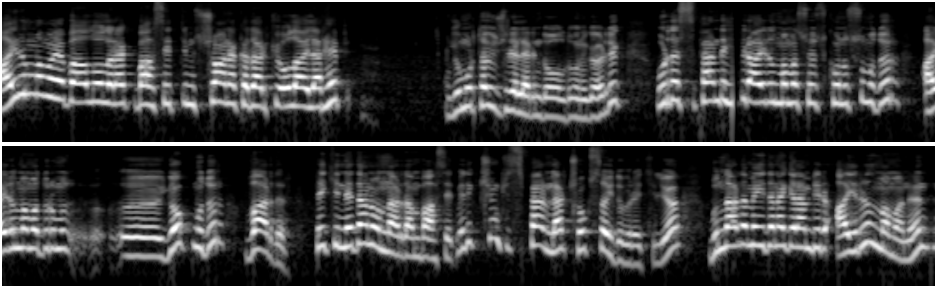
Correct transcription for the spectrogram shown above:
Ayrılmamaya bağlı olarak bahsettiğimiz şu ana kadarki olaylar hep yumurta hücrelerinde olduğunu gördük. Burada spermde hiçbir ayrılmama söz konusu mudur? Ayrılmama durumu e, yok mudur? Vardır. Peki neden onlardan bahsetmedik? Çünkü spermler çok sayıda üretiliyor. Bunlarda meydana gelen bir ayrılmamanın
